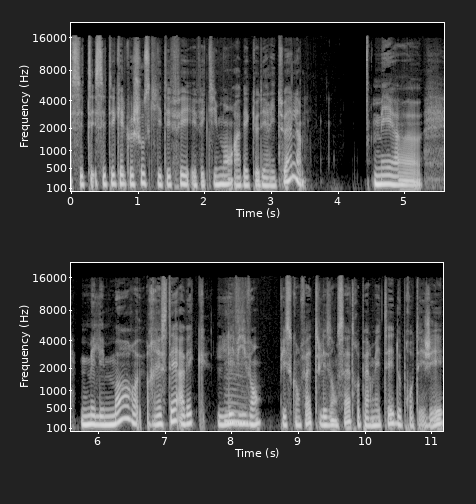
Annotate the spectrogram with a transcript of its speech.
c'était quelque chose qui était fait effectivement avec des rituels. Mais, euh, mais les morts restaient avec les mmh. vivants puisqu'en fait les ancêtres permettaient de protéger,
